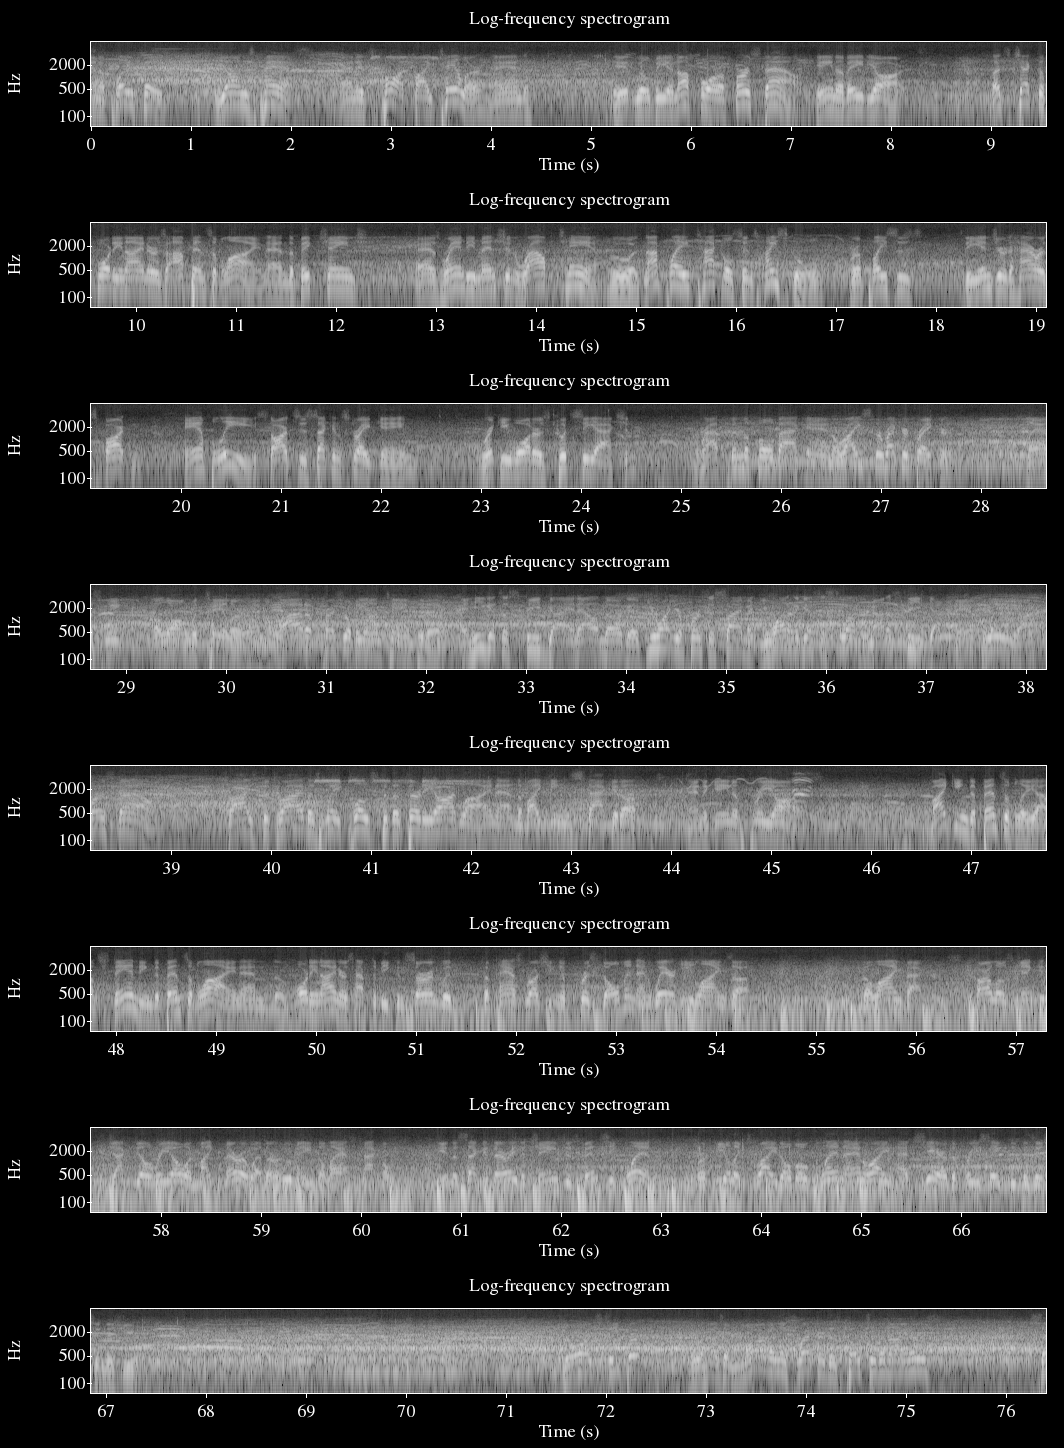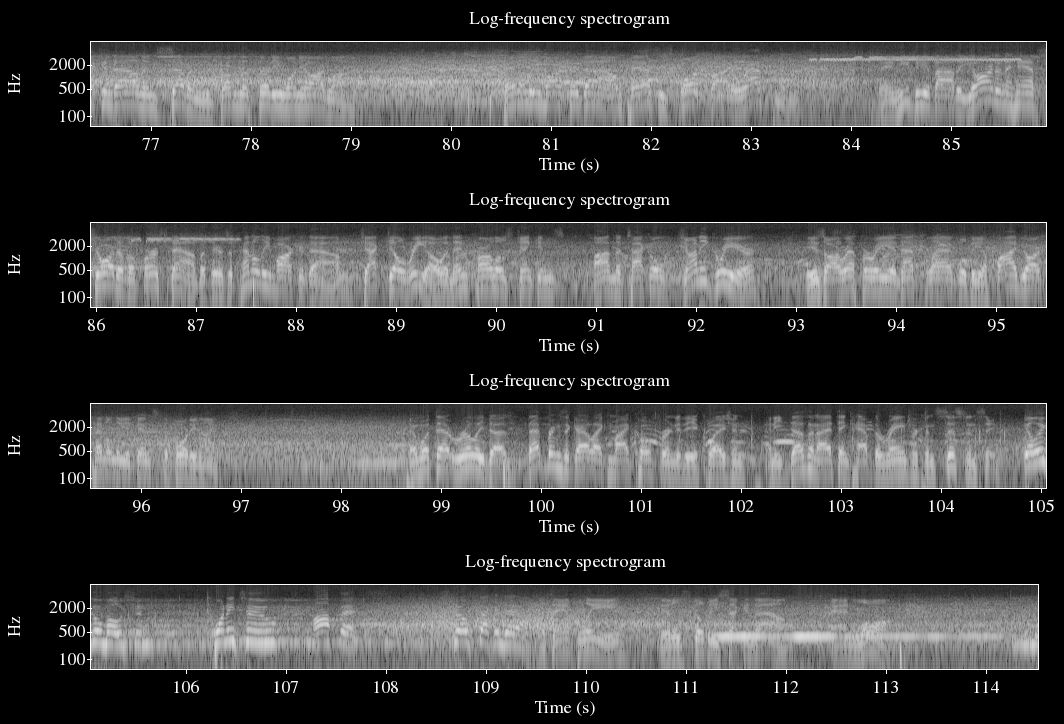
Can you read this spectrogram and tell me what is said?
And a play fake. Young's pass. And it's caught by Taylor. And it will be enough for a first down. Gain of eight yards. Let's check the 49ers offensive line and the big change as Randy mentioned Ralph Tamm who has not played tackle since high school replaces the injured Harris Barton. Amp Lee starts his second straight game. Ricky Watters could see action. Rathman the fullback and Rice the record breaker last week along with Taylor and a lot of pressure will be on Tamm today. And he gets a speed guy in Al Noga. If you want your first assignment you want it against a slugger not a speed guy. Amp Lee on first down tries to drive his way close to the 30-yard line and the Vikings stack it up and a gain of three yards. Viking defensively outstanding defensive line and the 49ers have to be concerned with the pass rushing of Chris Doleman and where he lines up. The linebackers Carlos Jenkins, Jack Del Rio, and Mike Merriweather, who made the last tackle. In the secondary, the change is Vencie Glenn for Felix Wright, although Glenn and Wright had shared the free safety position this year. George Seifert, who has a marvelous record as coach of the Niners. Second down and seven from the 31-yard line. Penalty marker down. Pass is caught by Rathman. And he'd be about a yard and a half short of a first down, but there's a penalty marker down. Jack Del Rio and then Carlos Jenkins on the tackle. Johnny Grier is our referee, and that flag will be a five-yard penalty against the 49ers. And what that really does, that brings a guy like Mike Cofer into the equation, and he doesn't, I think, have the range or consistency. Illegal motion, 22, offense. Still second down. It's Amp Lee. It'll still be second down and long.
